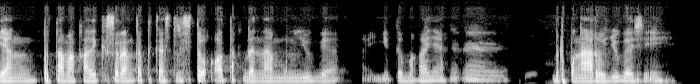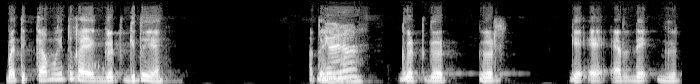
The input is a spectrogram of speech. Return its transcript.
yang pertama kali keserang ketika stres itu otak dan lambung juga gitu makanya hmm. berpengaruh juga sih. Berarti kamu itu kayak GERD gitu ya? Atau gimana? gimana? GERD GERD GERD G E R D GERD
